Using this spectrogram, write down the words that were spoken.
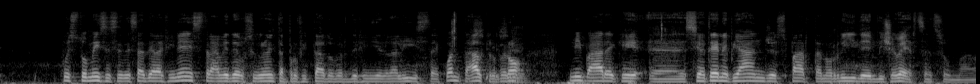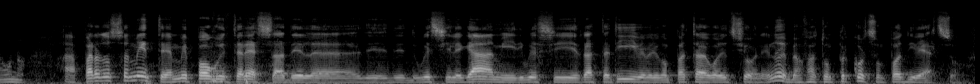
questo mese siete stati alla finestra, avete sicuramente approfittato per definire la lista e quant'altro, sì, però sì. mi pare che eh, se Atene piange Sparta non ride e viceversa, insomma, o no? Ah, paradossalmente a me poco interessa del, di, di, di, questi legami, di queste trattative per ricompattare la coalizione. Noi abbiamo fatto un percorso un po' diverso.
